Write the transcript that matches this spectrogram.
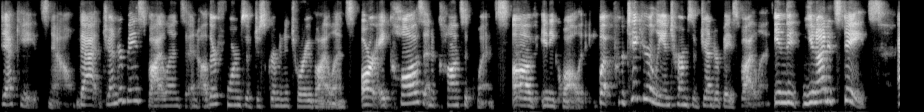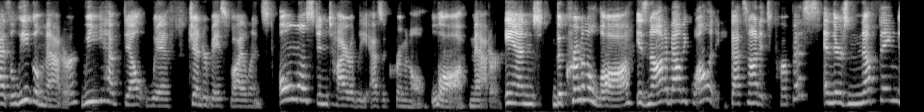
decades now that gender based violence and other forms of discriminatory violence are a cause and a consequence of inequality, but particularly in terms of gender based violence. In the United States, as a legal matter, we have dealt with gender based violence almost entirely as a criminal law matter. And the criminal law is not about equality. That's not its purpose. And there's nothing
